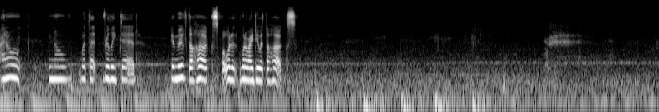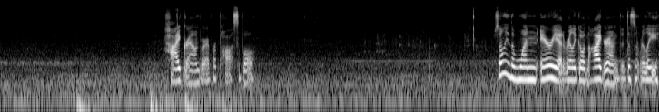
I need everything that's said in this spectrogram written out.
I don't know what that really did. It moved the hooks, but what, what do I do with the hooks? High ground wherever possible. There's only the one area to really go on the high ground. It doesn't really.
